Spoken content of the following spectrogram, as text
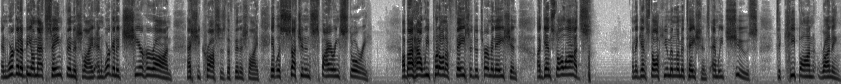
and we're going to be on that same finish line and we're going to cheer her on as she crosses the finish line. It was such an inspiring story about how we put on a face of determination against all odds and against all human limitations, and we choose to keep on running.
